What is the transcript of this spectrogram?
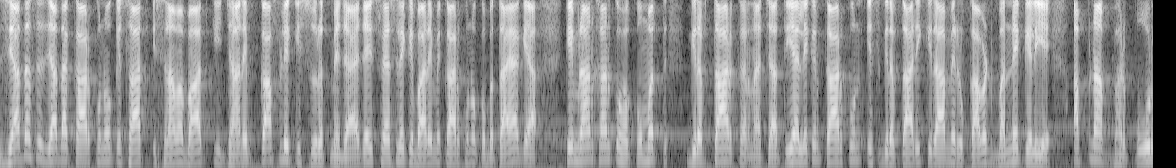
ज़्यादा से ज़्यादा कारकुनों के साथ इस्लामाबाद की जानब काफिले की सूरत में जाया जाए। इस फैसले के बारे में कारकुनों को बताया गया कि इमरान खान को हुकूमत गिरफ़्तार करना चाहती है, लेकिन कारकुन इस गिरफ्तारी की राह में रुकावट बनने के लिए अपना भरपूर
